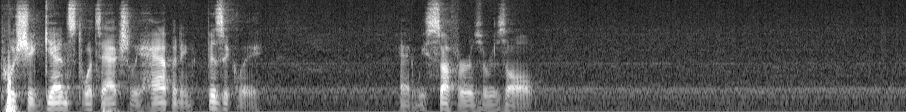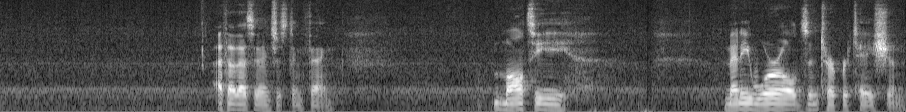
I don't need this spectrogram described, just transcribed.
push against what's actually happening physically and we suffer as a result I thought that's an interesting thing. Multi, many worlds interpretation.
